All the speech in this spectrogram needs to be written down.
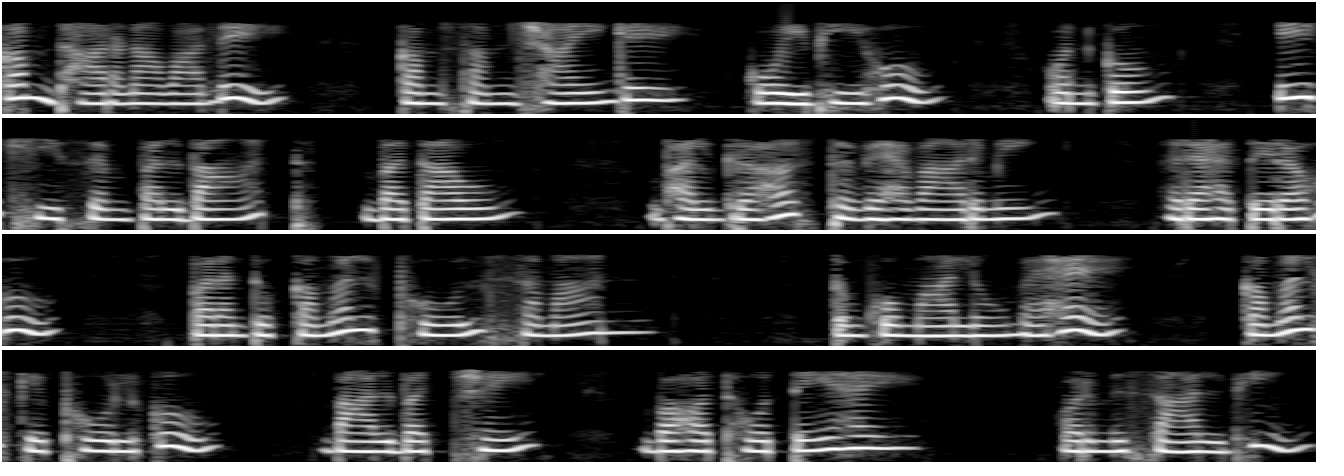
कम धारणा वाले कम समझाएँगे। कोई भी हो, उनको एक ही सिंपल बात बताऊँ। भल गृहस्थ व्यवहार में रहते रहो, परंतु कमल फूल समान। तुमको मालूम है, कमल के फूल को बाल बच्चे बहुत होते हैं, और मिसाल भी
